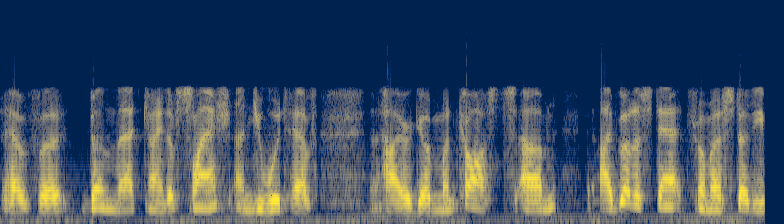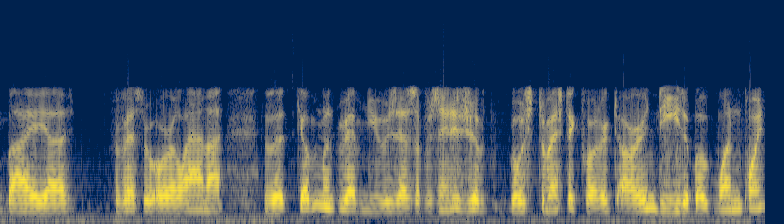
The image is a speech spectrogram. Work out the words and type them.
have uh, done that kind of slash, and you would have higher government costs. Um, I've got a stat from a study by uh, Professor Orellana that government revenues as a percentage of gross domestic product are indeed about 1.6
